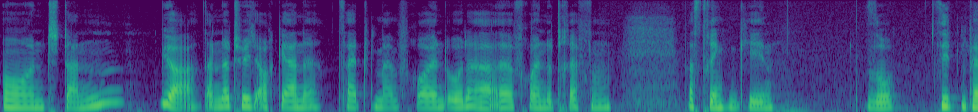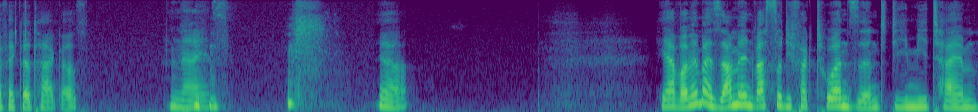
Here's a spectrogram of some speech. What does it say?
und dann, ja, dann natürlich auch gerne Zeit mit meinem Freund oder äh, Freunde treffen, was trinken gehen. So, sieht ein perfekter Tag aus. Nice. ja. Ja, wollen wir mal sammeln, was so die Faktoren sind, die Me-Time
